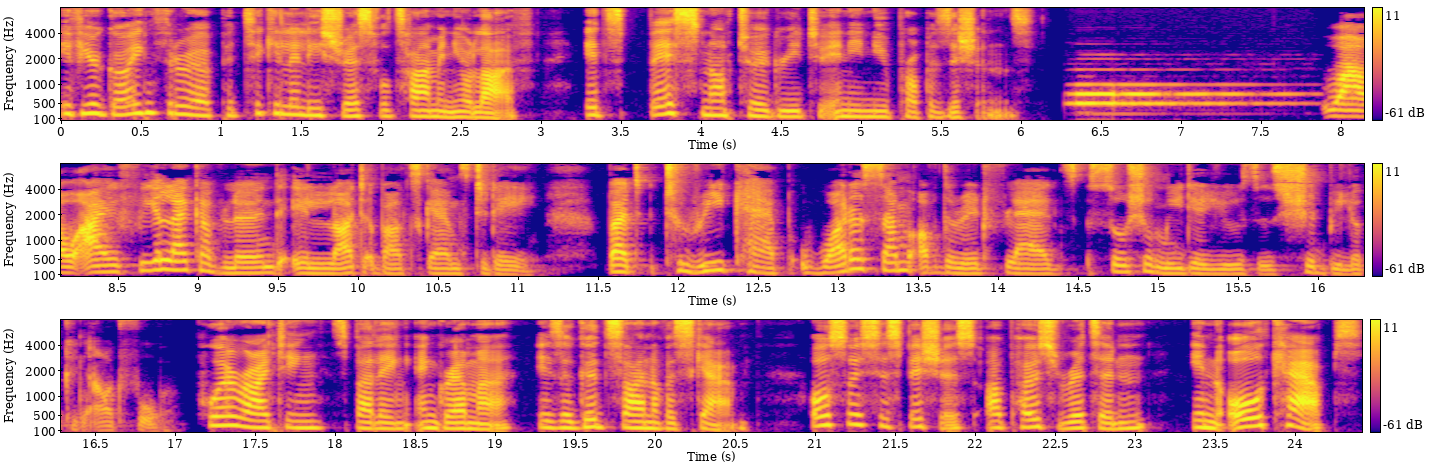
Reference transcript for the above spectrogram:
If you're going through a particularly stressful time in your life, it's best not to agree to any new propositions. Wow, I feel like I've learned a lot about scams today. But to recap, what are some of the red flags social media users should be looking out for? Poor writing, spelling, and grammar is a good sign of a scam. Also suspicious are posts written in all caps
